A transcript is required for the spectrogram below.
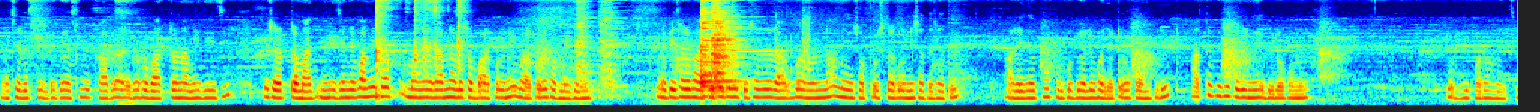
আমার ছেলে স্কুল থেকে আসলে খাবে। আর দেখো, ভাতটাও নামিয়ে দিয়েছি। প্রেশারটা মেজে নেব। আমি সব মানে রান্না হলে সব বার করে নিই, বার করে সব মেজে নিই। মানে প্রেশারে ভাত প্রেশারে রাখব এমন না। আমি সব পরিষ্কার করে নিই সাথে সাথে আর এই দেখো, ফুলকপি, আলু ভাজাটাও কমপ্লিট আর তো কিছু করিনি দু রকমের সবজি করা হয়েছে।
